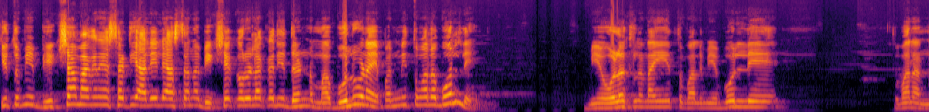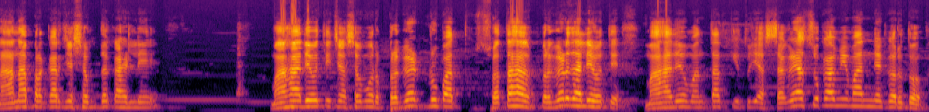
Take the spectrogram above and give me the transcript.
की तुम्ही भिक्षा मागण्यासाठी आलेले असताना भिक्षेकरूला कधी दंड बोलू नये पण मी तुम्हाला बोलले. मी ओळखलं नाही तुम्हाला मी बोलले. तुम्हाला नाना प्रकारचे शब्द काढले. महादेव तिच्या समोर प्रगट रूपात स्वतः प्रगट झाले होते. महादेव म्हणतात की तुझ्या सगळ्या चुका मी मान्य करतो.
